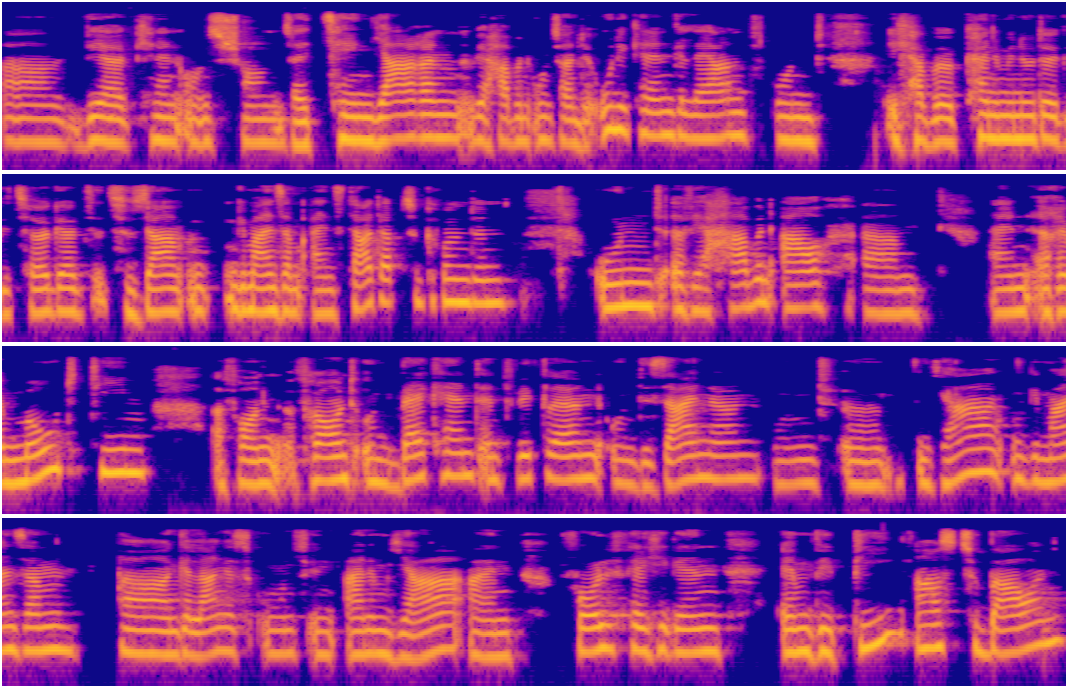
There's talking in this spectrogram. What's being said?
wir kennen uns schon seit zehn Jahren. Wir haben uns an der Uni kennengelernt und ich habe keine Minute gezögert, zusammen gemeinsam ein Startup zu gründen. Und äh, wir haben auch ähm, ein Remote-Team äh, von Front- und Backend-Entwicklern und Designern und äh, ja, gemeinsam gelang es uns in einem Jahr einen vollfächigen MVP auszubauen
